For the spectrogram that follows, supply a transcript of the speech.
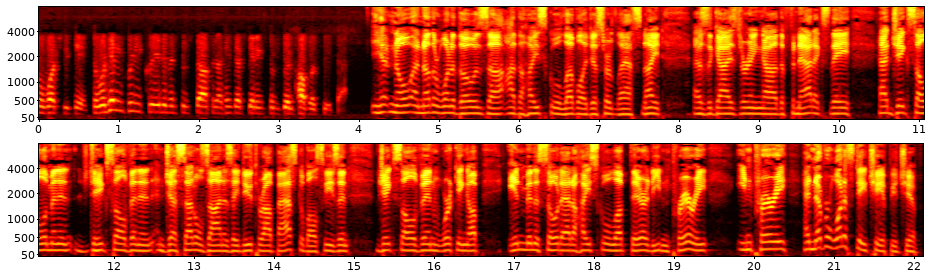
for what you did. So we're getting pretty creative in some stuff, and I think that's getting some good public feedback. Yeah, no, another one of those uh, on the high school level. I just heard last night as the guys during uh, the Fanatics they had Jake Sullivan and Jake Sullivan and, and Jess Settles on as they do throughout basketball season. Jake Sullivan working up in Minnesota at a high school up there at Eden Prairie. Eden Prairie had never won a state championship.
